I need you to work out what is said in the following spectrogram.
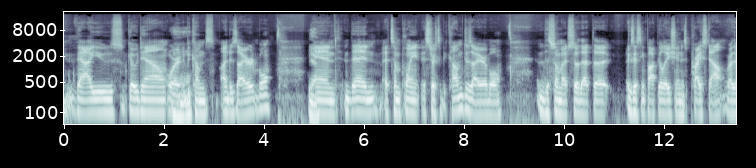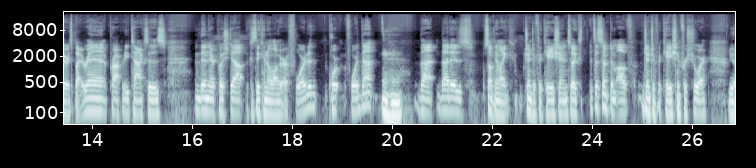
values go down or it becomes undesirable, Yeah. and then at some point it starts to become desirable, the, so much so that the existing population is priced out, whether it's by rent, property taxes. Then they're pushed out because they can no longer afford it, afford that. That that is something like gentrification. So like, it's a symptom of gentrification for sure. yeah.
